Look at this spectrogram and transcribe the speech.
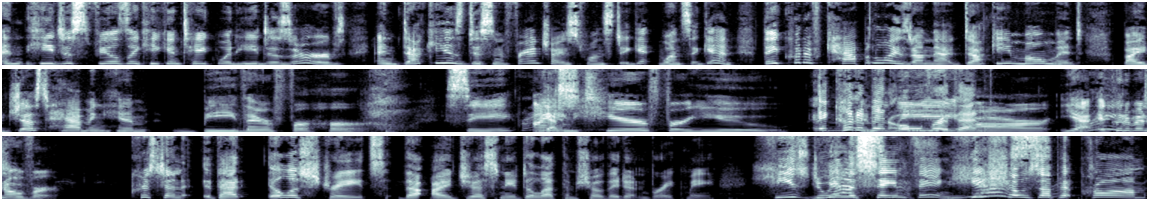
and he just feels like he can take what he deserves. And Duckie is disenfranchised once again. Once again, they could have capitalized on that Duckie moment by just having him be there for her. See, I am here for you. It could have been over then. Are, yeah, it could have been over. Kristen, that illustrates that I just need to let them show they didn't break me. He's doing the same yes, thing. He yes. shows up at prom.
